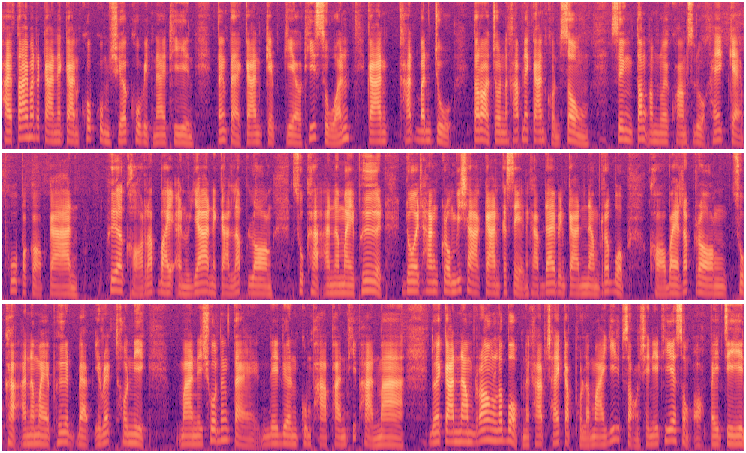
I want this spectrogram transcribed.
ภายใต้มาตรการในการควบคุมเชื้อโควิด -19 ตั้งแต่การเก็บเกี่ยวที่สวน การคัดบรรจุ ตลอดจนนะครับในการขนส่ง ซึ่งต้องอำนวยความสะดวกให้แก่ผู้ประกอบการ เพื่อขอรับใบอนุญาตในการรับรอง สุขอนามัยพืช โดยทางกรมวิชาการเกษตรนะครับได้เป็นการนำระบบขอใบรับรอง สุขอนามัยพืชแบบอิเล็กทรอนิกส์ มาในช่วงตั้งแต่ในเดือนกุมภาพันธ์ที่ผ่านมา โดยการนำร่องระบบนะครับใช้กับผลไม้ 22 ชนิดที่จะส่งออกไปจีน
